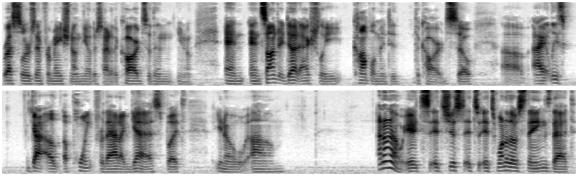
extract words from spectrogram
wrestlers' information on the other side of the card. So then, you know, and and Sanjay Dutt actually complimented the cards. So uh, I at least got a, a, point for that, I guess. But you know, um, I don't know. It's it's just it's it's one of those things that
